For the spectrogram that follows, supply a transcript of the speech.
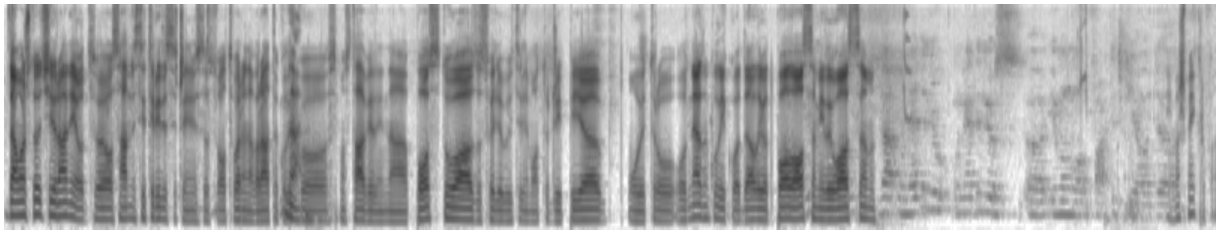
Da, možete doći i ranije od e, 18.30 čini se da su otvorena vrata koliko da. smo stavili na postu, a za sve ljubitelje MotoGP-a ujutru od ne znam koliko, da li od pola osam ili u osam. Da, u nedelju, u nedelju s, uh, imamo faktički od... Uh, Imaš mikrofon?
